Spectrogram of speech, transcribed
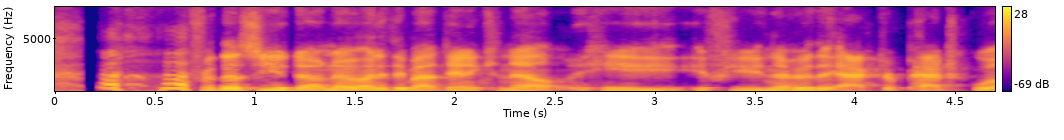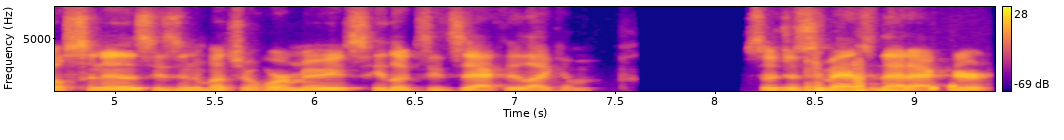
for those of you who don't know anything about Danny Kanell, he if you know who the actor Patrick Wilson is, he's in a bunch of horror movies. He looks exactly like him. So just imagine that actor,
